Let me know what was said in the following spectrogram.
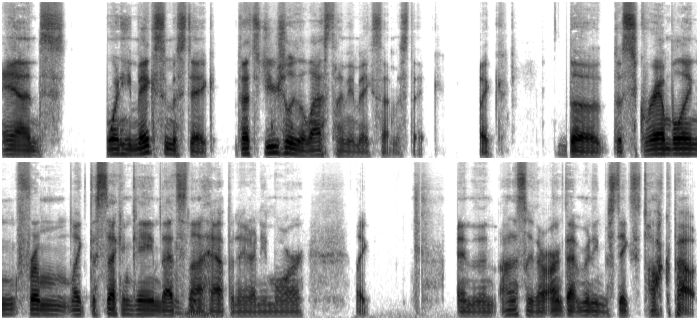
And when he makes a mistake, that's usually the last time he makes that mistake. Like the the scrambling from like the second game, that's not happening anymore. And then honestly, there aren't that many mistakes to talk about.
